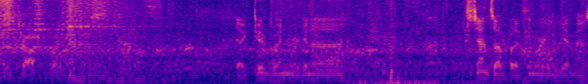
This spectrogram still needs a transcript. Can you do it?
does Josh play next? Yeah, good win. We're gonna he stands up, but I think we're gonna get Mazda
